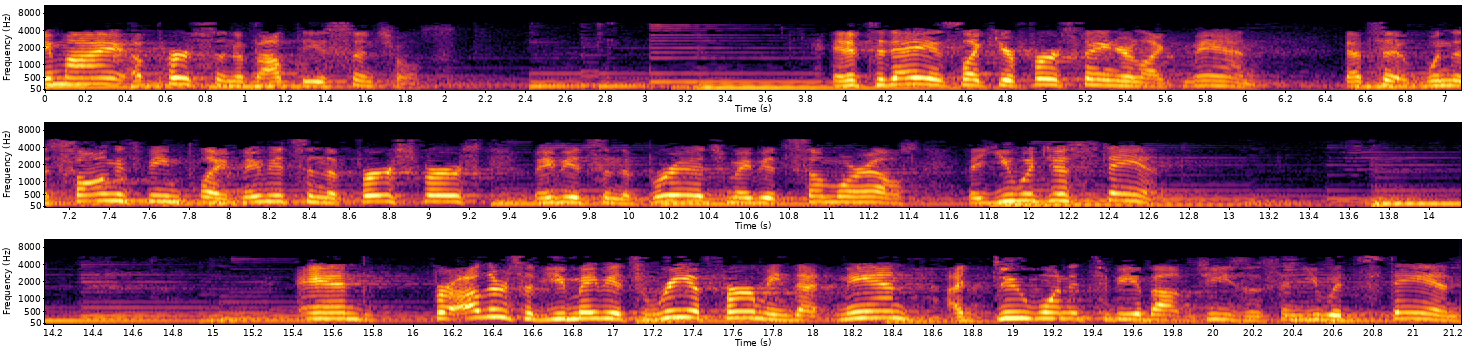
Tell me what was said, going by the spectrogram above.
Am I a person about the essentials? And if today is like your first day and you're like, man, that's it. When the song is being played, maybe it's in the first verse, maybe it's in the bridge, maybe it's somewhere else, that you would just stand. And for others of you, maybe it's reaffirming that, man, I do want it to be about Jesus, and you would stand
